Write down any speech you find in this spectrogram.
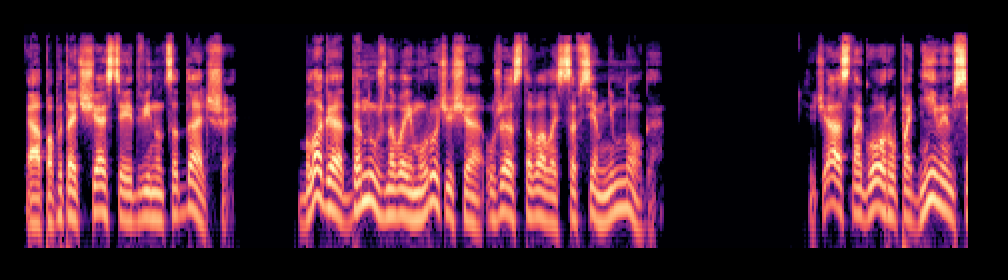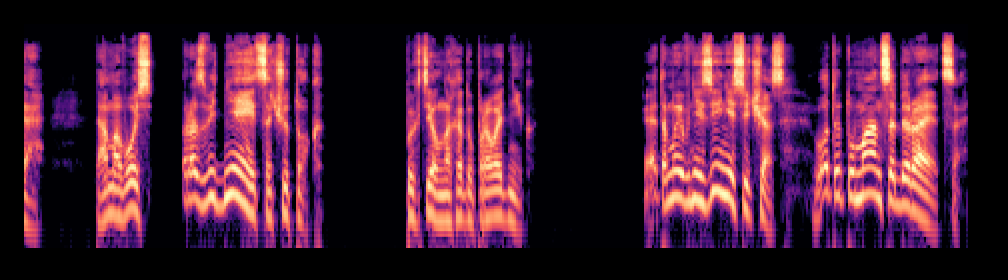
а попытать счастья и двинуться дальше. Благо, до нужного им урочища уже оставалось совсем немного. «Сейчас на гору поднимемся, там авось разведнеется чуток», пыхтел на ходу проводник. «Это мы в низине сейчас, вот и туман собирается.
